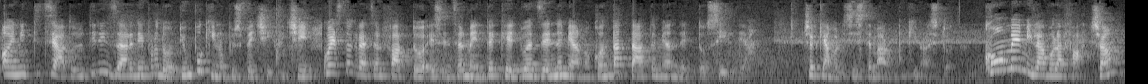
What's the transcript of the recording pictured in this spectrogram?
ho iniziato ad utilizzare dei prodotti un pochino più specifici questo grazie al fatto essenzialmente che due aziende mi hanno contattato e mi hanno detto Silvia cerchiamo di sistemare un pochino la situazione come mi lavo la faccia?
